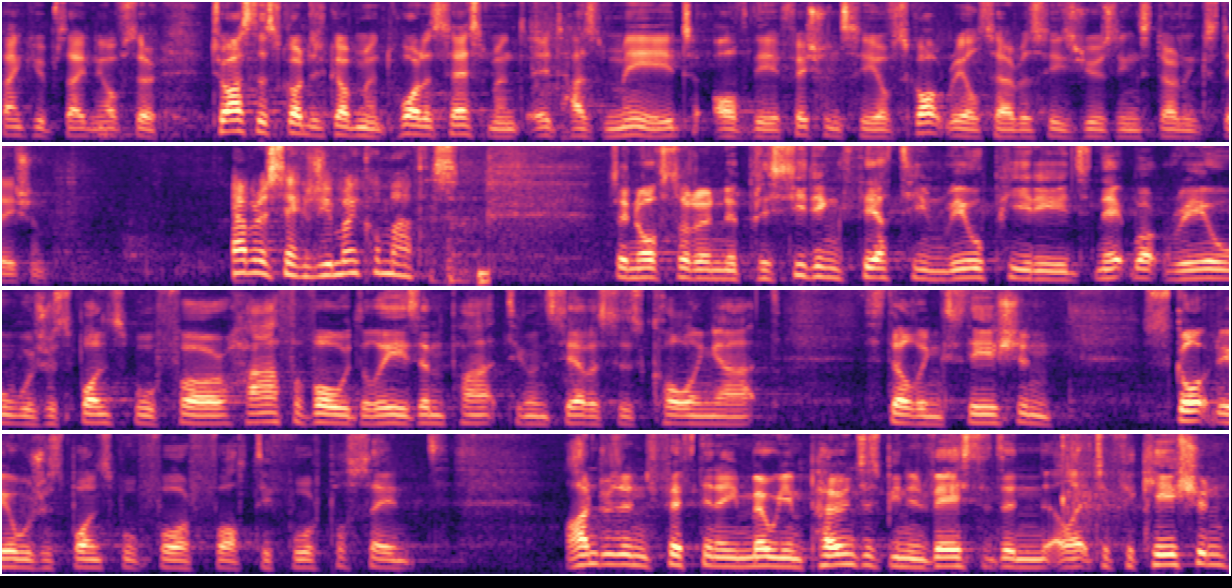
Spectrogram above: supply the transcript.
thank you, Presiding Officer. To ask the Scottish Government what assessment it has made of the efficiency of ScotRail services using Stirling Station. Cabinet Secretary Michael Matheson. Presiding Officer, in the preceding 13 rail periods, Network Rail was responsible for half of all delays impacting on services calling at Stirling Station. ScotRail was responsible for 44%. £159 million has been invested in electrification,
